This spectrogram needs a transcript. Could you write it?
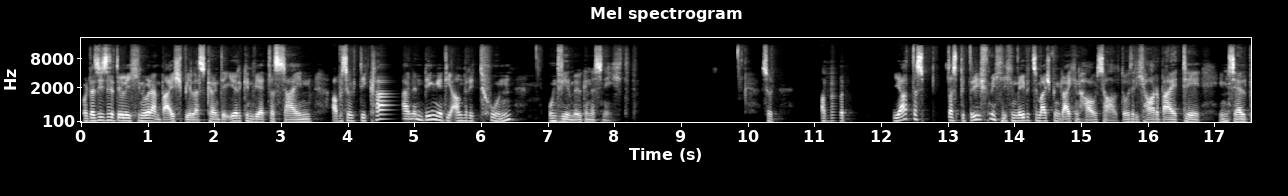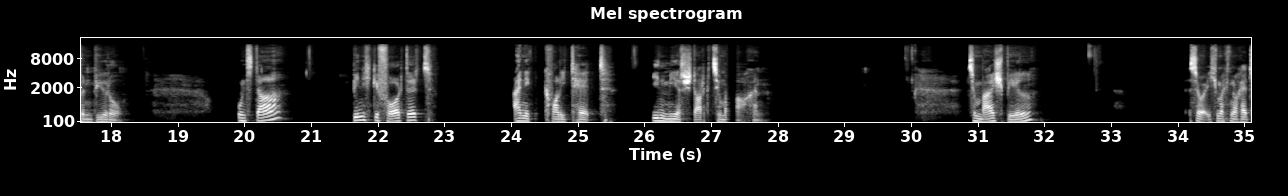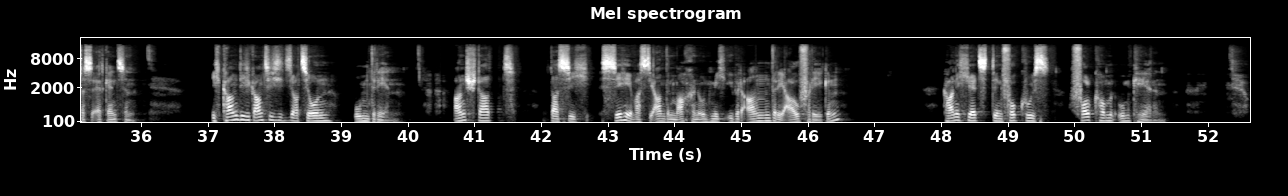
Und das ist natürlich nur ein Beispiel, das könnte irgendwie etwas sein, aber so die kleinen Dinge, die andere tun und wir mögen es nicht. So, aber ja, das das betrifft mich. Ich lebe zum Beispiel im gleichen Haushalt oder ich arbeite im selben Büro. Und da bin ich gefordert, eine Qualität in mir stark zu machen. Zum Beispiel, so, ich möchte noch etwas ergänzen. Ich kann die ganze Situation umdrehen. Anstatt dass ich sehe, was die anderen machen und mich über andere aufregen, kann ich jetzt den Fokus vollkommen umkehren.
